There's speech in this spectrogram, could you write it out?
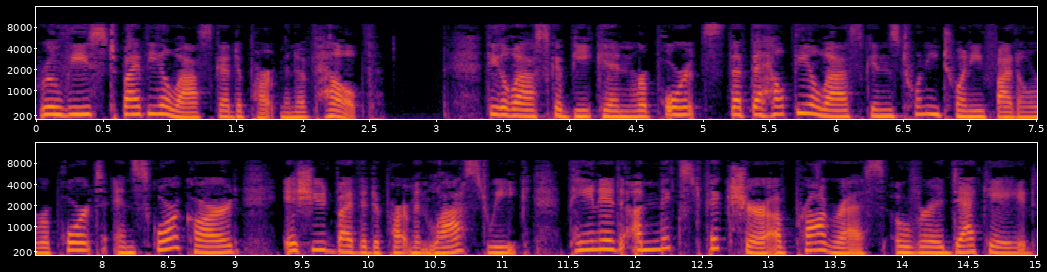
released by the Alaska Department of Health. The Alaska Beacon reports that the Healthy Alaskans 2020 final report and scorecard issued by the department last week painted a mixed picture of progress over a decade.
